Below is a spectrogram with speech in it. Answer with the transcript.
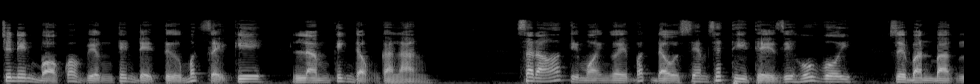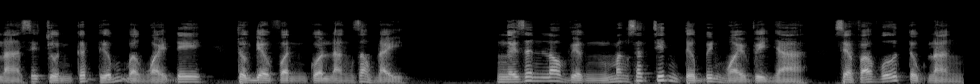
cho nên bỏ qua việc tên đệ tử mất dạy kia, làm kinh động cả làng. Sau đó thì mọi người bắt đầu xem xét thi thể dưới hố vôi, rồi bàn bạc là sẽ chôn cất thướm ở ngoài đê thuộc địa phận của làng rau này. Người dân lo việc mang xác chết từ bên ngoài về nhà sẽ phá vỡ tục làng,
